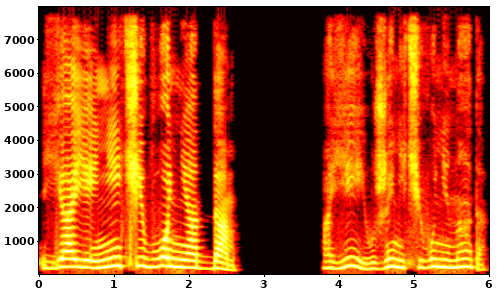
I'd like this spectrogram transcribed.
Я ей ничего не отдам. А ей уже ничего не надо.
